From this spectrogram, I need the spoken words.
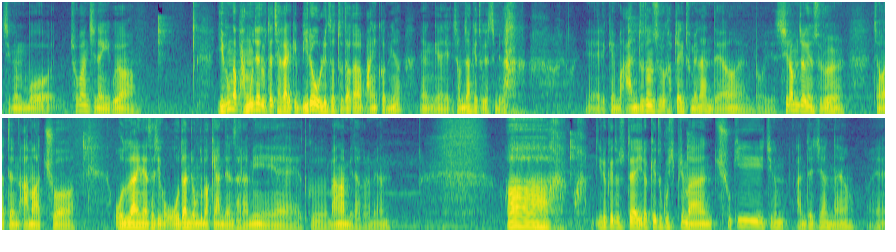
지금 뭐 초반 진행이고요. 이분과 방문제 둘때 제가 이렇게 밀어 올려서 두다가 망했거든요. 그냥 점잖게 두겠습니다. 예, 이렇게 뭐 안 두던 수를 갑자기 두면 안 돼요. 뭐 실험적인 수를 저 같은 아마추어 온라인에서 지금 5단 정도밖에 안 되는 사람이 예, 그 망합니다. 그러면 아 이렇게 뒀을 때 이렇게 두고 싶지만 축이 지금 안 되지 않나요? 예.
